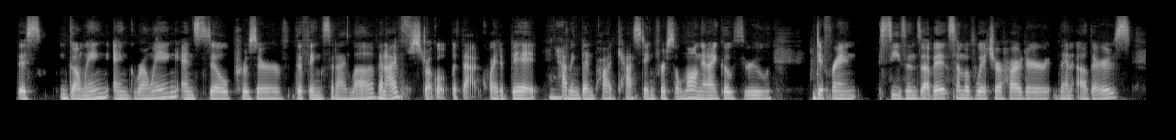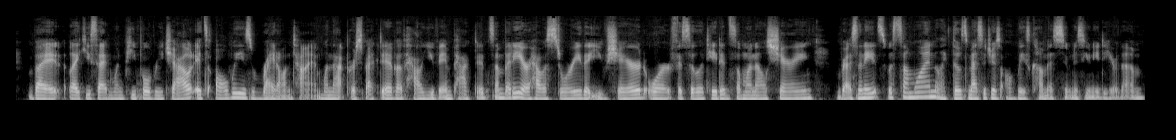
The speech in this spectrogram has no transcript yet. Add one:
this going and growing and still preserve the things that I love? And I've struggled with that quite a bit, Yeah. having been podcasting for so long. And I go through different seasons of it, some of which are harder than others. But like you said, when people reach out, it's always right on time when that perspective of how you've impacted somebody or how a story that you've shared or facilitated someone else sharing resonates with someone. Like those messages always come as soon as you need to hear them.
